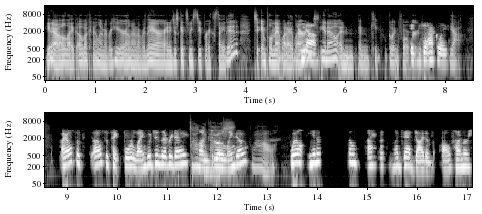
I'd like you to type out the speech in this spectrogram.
you know, like oh, what can I learn over here and learn over there, and it just gets me super excited to implement what I learned, Yeah. you know, and and keep going forward. Exactly. Yeah. I also I also take four languages every day Oh on. Duolingo. Wow. Well, you know, I have, my dad died of Alzheimer's,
